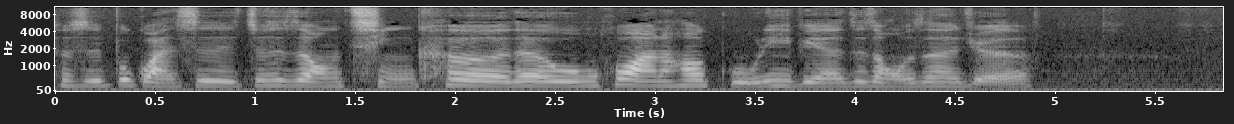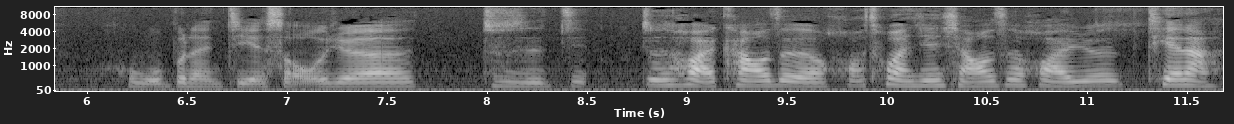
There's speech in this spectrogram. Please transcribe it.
就是不管是就是这种请客的文化，然后鼓励别人这种，我真的觉得我不能接受。我觉得就是就是后来看到这个话，突然间想到这个话，觉得天啊，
